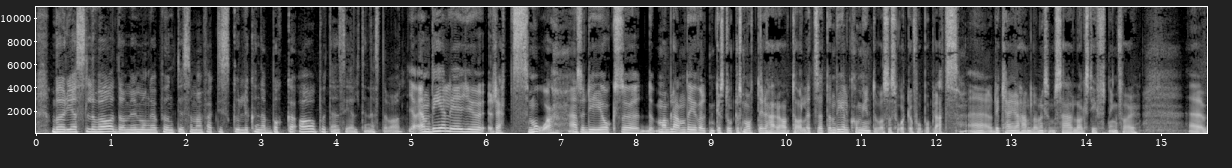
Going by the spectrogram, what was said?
börja slå vad om hur många punkter som man faktiskt skulle kunna bocka av potentiellt till nästa val? Ja, en del är ju rätt små. Alltså det är också, man blandar ju väldigt mycket stort och smått i det här avtalet så att en del kommer ju inte vara så svårt att få på plats. Uh, det kan ju handla om liksom särlagstiftning för eh,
